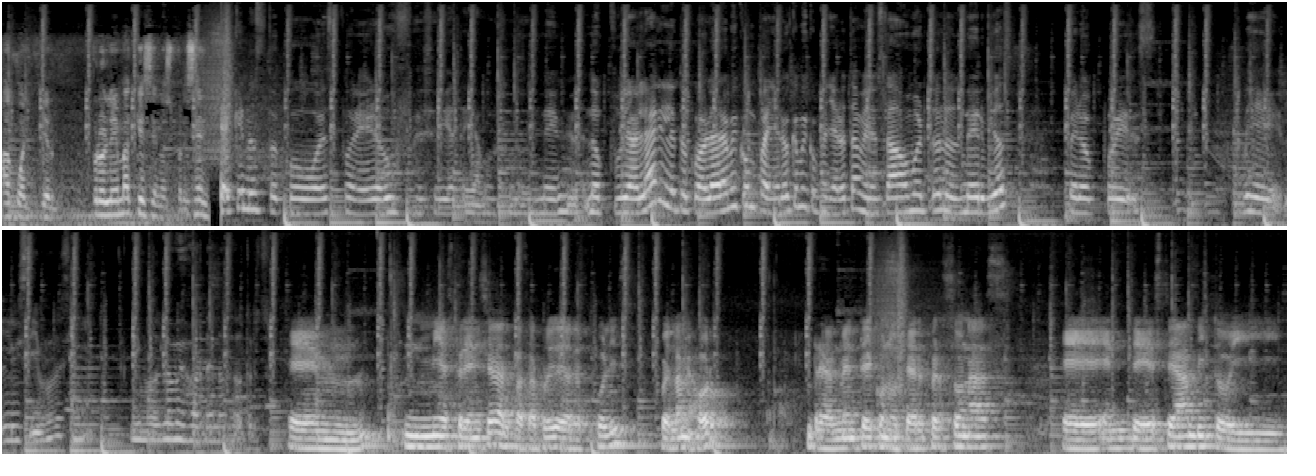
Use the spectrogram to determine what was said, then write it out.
a cualquier problema que se nos presente. Ya que nos tocó exponer, uff, ese día teníamos unos nervios. No pude hablar y le tocó hablar a mi compañero, que mi compañero también estaba muerto de los nervios pero pues eh, lo hicimos y dimos lo mejor de nosotros. Eh, mi experiencia al pasar por Ideópolis fue la mejor. Realmente conocer personas eh, de este ámbito y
